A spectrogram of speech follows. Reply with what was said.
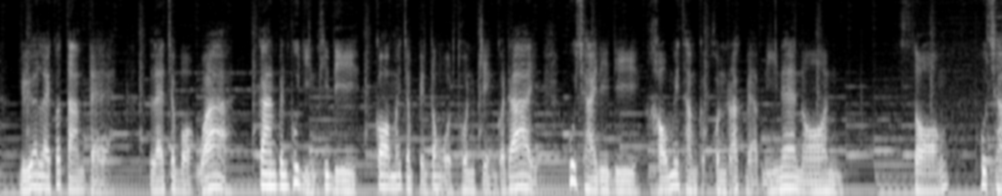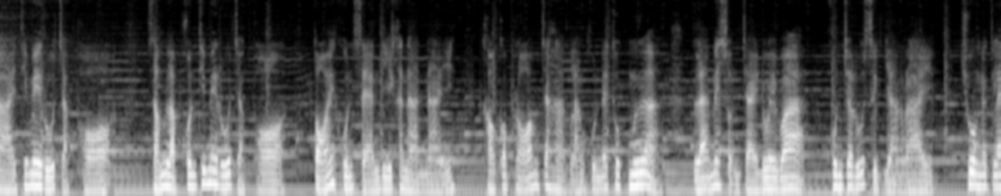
ๆ หรืออะไรก็ตามแต่ และจะบอกว่า การเป็นผู้หญิงที่ดีก็ไม่จำเป็นต้องอดทนเก่งก็ได้ ผู้ชายดีๆ เขาไม่ทำกับคนรักแบบนี้แน่นอน 2. ผู้ชายที่ไม่รู้จักพอสำหรับคนที่ไม่รู้จักพอ ต่อให้คุณแสนดีขนาดไหน เขาก็พร้อมจะหักหลังคุณได้ทุกเมื่อ และไม่สนใจด้วยว่า คุณจะรู้สึกอย่างไร ช่วงแร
